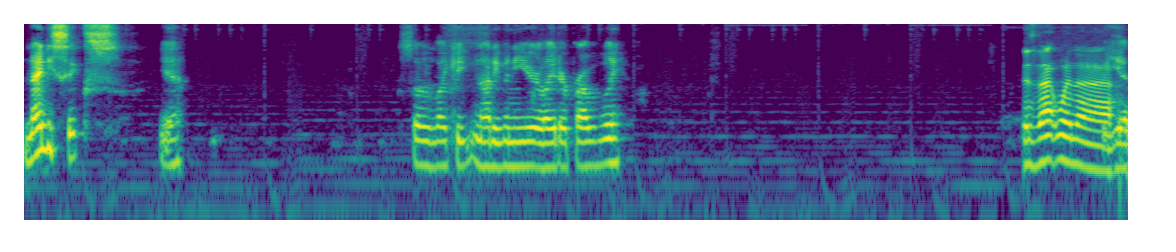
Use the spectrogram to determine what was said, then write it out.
'96. Yeah. So like not even a year later, probably. Is that when uh yeah,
